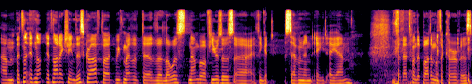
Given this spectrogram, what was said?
um, it's, not, it's, not, it's not actually in this graph, but we've measured the, the lowest number of users, uh, I think at 7 and 8 a.m. so that's when the bottom of the curve is.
